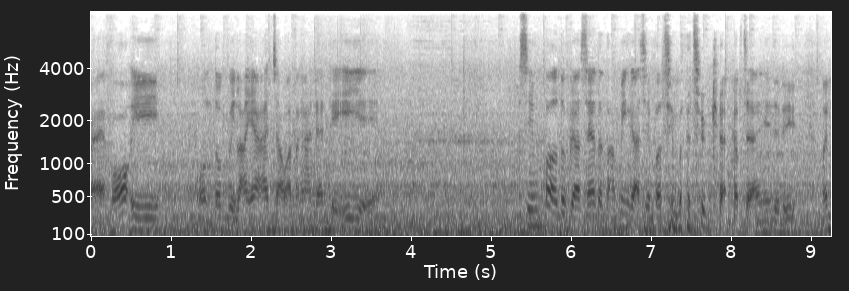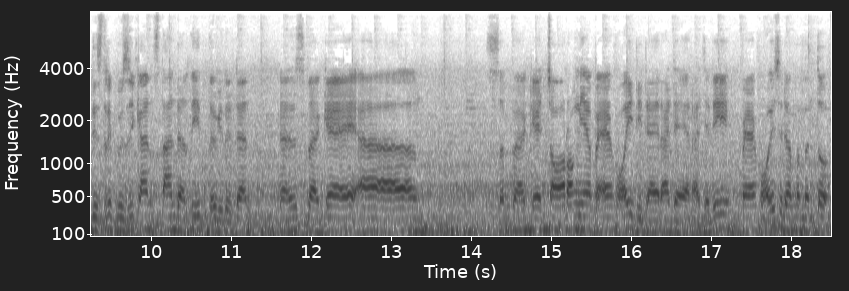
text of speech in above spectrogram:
PFOI untuk wilayah Jawa Tengah dan DIY. Simple tugasnya, tetapi nggak simpel-simpel juga kerjanya. Jadi mendistribusikan standar itu gitu dan dan sebagai uh, sebagai corongnya PFOI di daerah-daerah. Jadi PFOI sudah membentuk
